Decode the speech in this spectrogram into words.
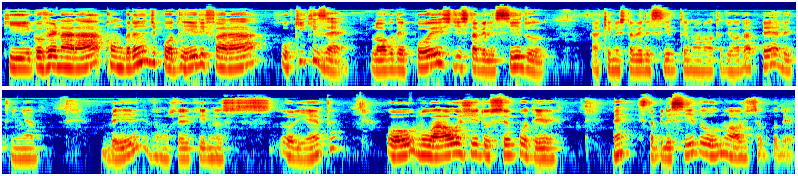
que governará com grande poder e fará o que quiser. Logo depois de estabelecido, aqui no estabelecido tem uma nota de rodapé, letrinha B, vamos ver o que nos orienta ou no auge do seu poder, né? estabelecido ou no auge do seu poder.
